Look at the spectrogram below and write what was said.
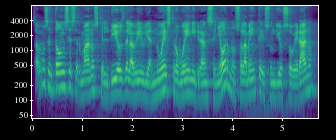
Sabemos entonces, hermanos, que el Dios de la Biblia, nuestro buen y gran Señor, no solamente es un Dios soberano,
